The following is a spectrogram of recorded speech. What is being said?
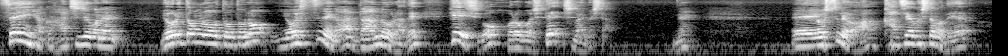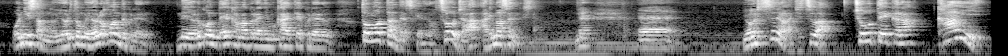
1185年頼朝の弟の義経が壇の浦で兵士を滅ぼしてしまいました。ね。えー、義経は活躍したのでお兄さんの頼朝喜んでくれる、ね、喜んで鎌倉に迎えてくれると思ったんですけれどそうじゃありませんでした。ねえー、義経は実は朝廷から官位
